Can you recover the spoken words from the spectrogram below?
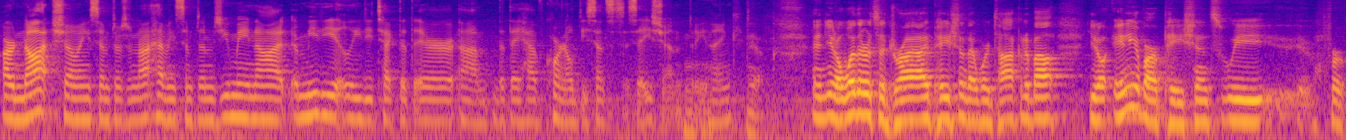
are not showing symptoms or not having symptoms, you may not immediately detect that they're um, that they have corneal desensitization. Mm-hmm. Do you think? Yeah, and you know whether it's a dry eye patient that we're talking about, you know any of our patients, we for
